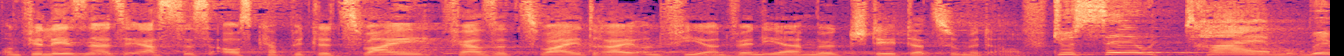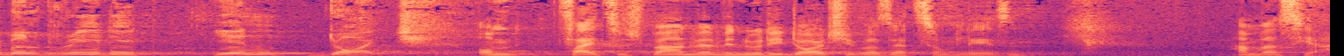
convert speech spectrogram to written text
Und wir lesen als erstes aus Kapitel 2, Verse 2, 3 und 4. Und wenn ihr mögt, steht dazu mit auf. To save time, we will read it in Deutsch. Um Zeit zu sparen, werden wir nur die deutsche Übersetzung lesen. Haben wir es? Ja.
